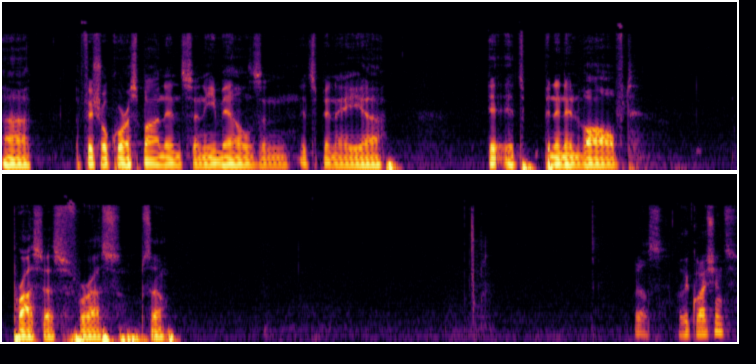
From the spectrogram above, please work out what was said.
uh, official correspondence and emails, and it's been a, uh, it, it's been an involved process for us, so. What else? Other questions?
